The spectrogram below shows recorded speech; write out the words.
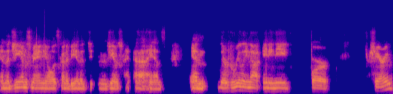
And the GM's manual is going to be in the, in the GM's uh, hands. And there's really not any need for sharing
